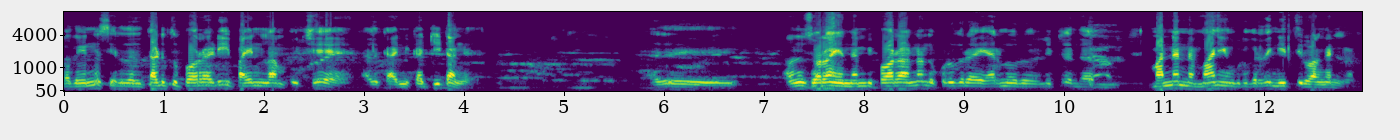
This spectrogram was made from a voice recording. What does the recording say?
அதை என்ன செய்யறது? அது தடுத்து போராடி பயன் இல்லாம போயிடுச்சு. அது க- கட்டிட்டாங்க. அது அவன் சொல்றான் என் தம்பி போறான்னா அந்த கொடுக்குற இரநூறு லிட்டர் இந்த மண்ணெண்ணெய் மானியம் கொடுக்கறதை நிறுத்திடுவாங்கன்றான்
